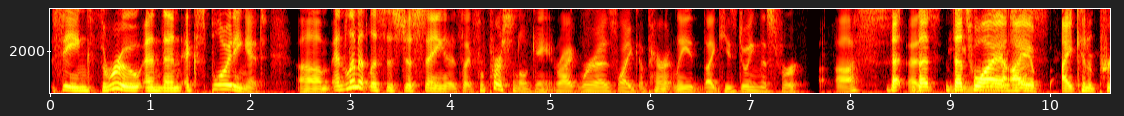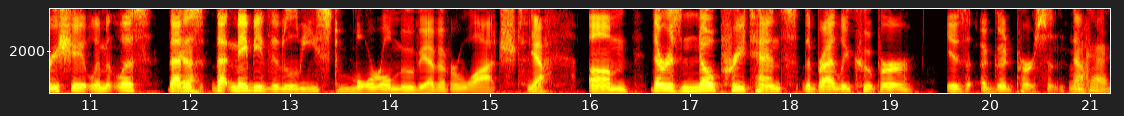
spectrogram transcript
seeing through and then exploiting it. Um, and limitless is just saying it's like for personal gain, right? Whereas like apparently like he's doing this for us. That, that that's why I us. I can appreciate Limitless. That Yeah. is that may be the least moral movie I've ever watched. yeah Um, there is no pretense that Bradley Cooper is a good person. no Okay.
